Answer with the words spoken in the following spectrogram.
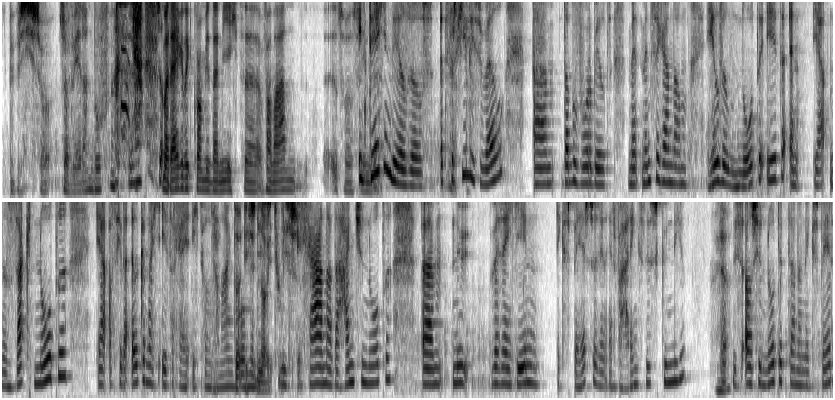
ik ben precies zo, zoveel aan het boeven. Ja, zo, maar eigenlijk kwam je daar niet echt eh, van aan, eh, zoals in de- Integendeel zelfs. Het verschil is wel ehm, dat bijvoorbeeld met, mensen gaan dan heel veel noten eten. En ja, een zak noten, ja, als je dat elke dag eet, daar ga je echt wel van aankomen. is dus, dus ga naar de handje noten. Nu, wij zijn geen experts, we zijn ervaringsdeskundigen. Ja. Dus als je nood hebt aan een expert,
